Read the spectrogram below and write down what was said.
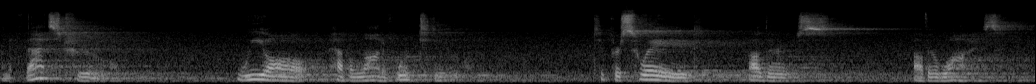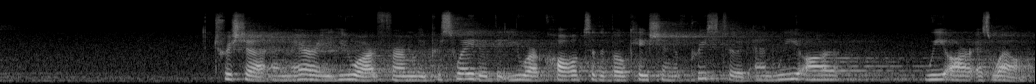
And if that's true, we all have a lot of work to do to persuade others otherwise. Tricia and Mary, you are firmly persuaded that you are called to the vocation of priesthood, and we are, we are as well.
